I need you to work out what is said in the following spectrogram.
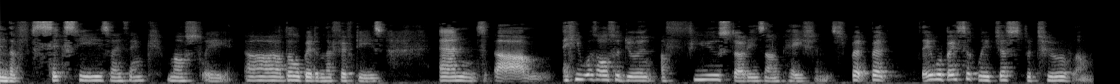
in the 60s, I think, mostly a little bit in the 50s. And um, he was also doing a few studies on patients, but but they were basically just the two of them.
